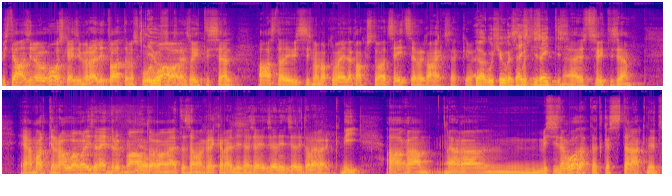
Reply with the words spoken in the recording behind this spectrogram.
vist Jaan sinuga koos käisime rallit vaatamas, kui Aava veel sõitis seal aasta oli vist siis ma pakun välja kaks tuhat seitse või kaheksa äkki või? ja kusjuures hästi sõitis. hästi sõitis jah. ja Martin Rauam oli seal N-rühma autoga, ma mäletan sama Kreeka rallil ja see, see oli, see oli tore värk, nii. aga, aga mis siis nagu oodata, et kas Tänak nüüd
